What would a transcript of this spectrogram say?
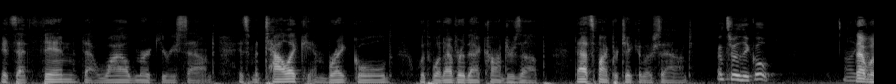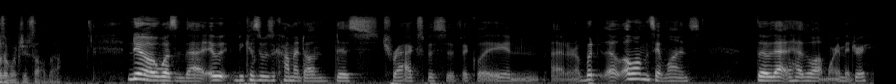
It's that thin, that wild mercury sound. It's metallic and bright gold with whatever that conjures up. That's my particular sound. That's really cool. That wasn't what you saw though. No, it wasn't that. It because it was a comment on this track specifically, and I don't know, but uh, along the same lines, though that has a lot more imagery.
